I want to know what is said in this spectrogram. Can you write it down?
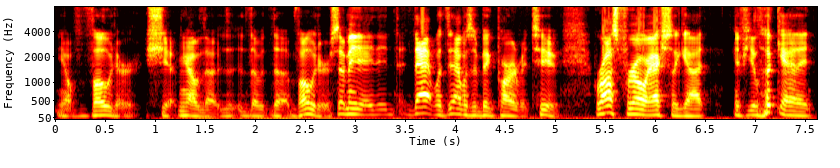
you know votership you know the, the the voters. I mean that was that was a big part of it too. Ross perot actually got if you look at it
